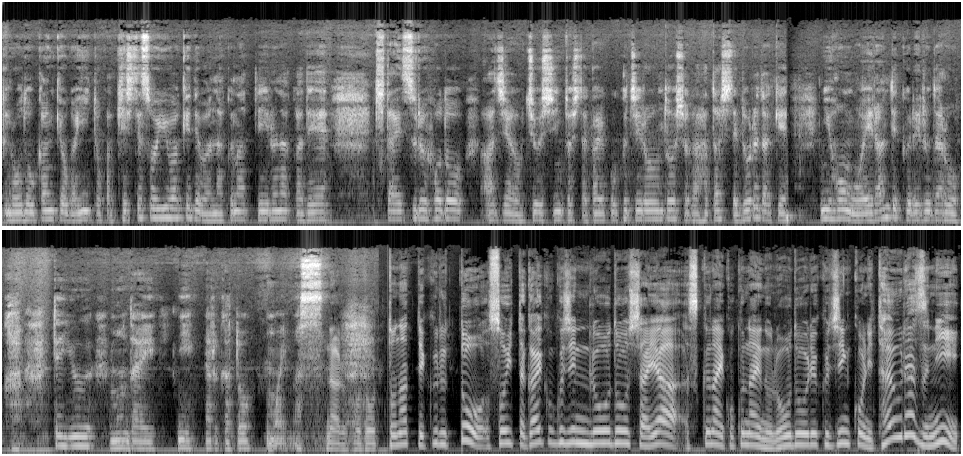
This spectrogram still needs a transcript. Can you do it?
労働環境がいいとか決してそういうわけではなくなっている中で期待するほどアジアを中心とした外国人労働者が果たしてどれだけ日本を選んでくれるだろうかっていう問題になるかと思いますなるほどとなってくるとそういった外国人労働者や少ない国内の労働力人口に頼らずに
